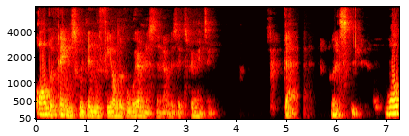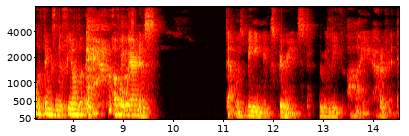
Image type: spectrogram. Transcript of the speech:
all the things within the field of awareness that I was experiencing. That let's all the things in the field of, of awareness that was being experienced. Let me leave I out of it.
